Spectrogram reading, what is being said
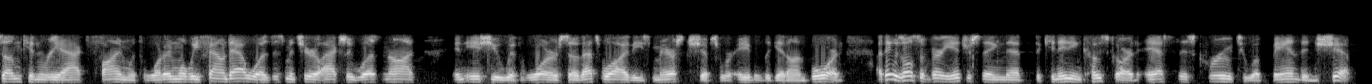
some can react fine with water. And what we found out was this material actually was not an issue with water. So that's why these Maersk ships were able to get on board. I think it was also very interesting that the Canadian Coast Guard asked this crew to abandon ship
